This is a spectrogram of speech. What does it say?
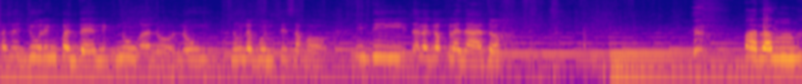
Kasi during pandemic, nung ano, nung, nung nabuntis ako, hindi talaga planado. Parang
